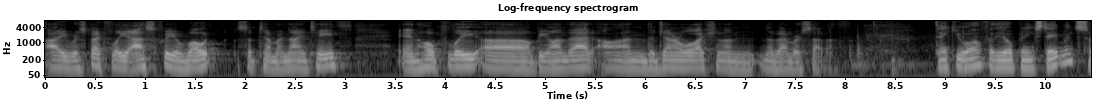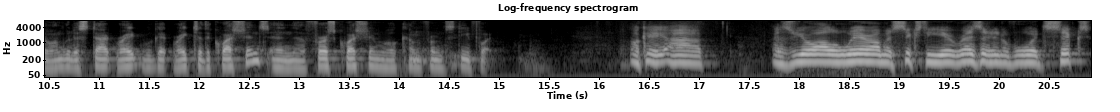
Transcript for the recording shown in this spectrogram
I respectfully ask for your vote September 19th and hopefully uh, beyond that on the general election on November 7th. Thank you all for the opening statements. So I'm going to start right, we'll get right to the questions, and the first question will come from Steve Foote. Okay, uh, as you're all aware, I'm a 60-year resident of Ward 6,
